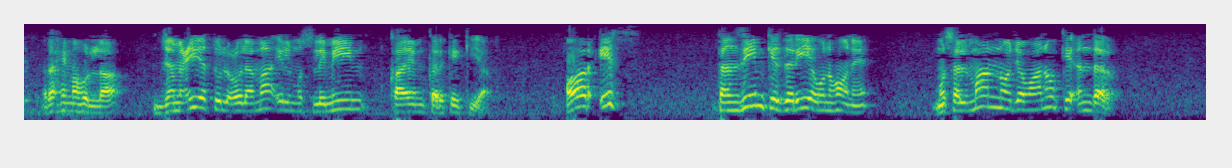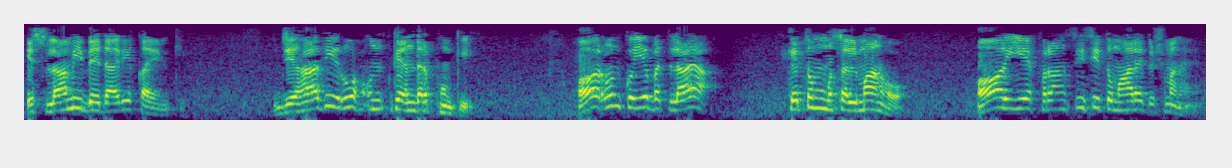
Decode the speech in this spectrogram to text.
رحمہ اللہ جمعیت العلماء المسلمین قائم کر کے کیا۔ اور اس تنظیم کے ذریعے انہوں نے مسلمان نوجوانوں کے اندر اسلامی بیداری قائم کی، جہادی روح ان کے اندر پھونکی۔ اور ان کو یہ بتلایا کہ تم مسلمان ہو اور یہ فرانسیسی تمہارے دشمن ہیں۔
